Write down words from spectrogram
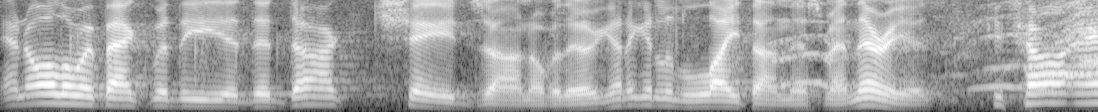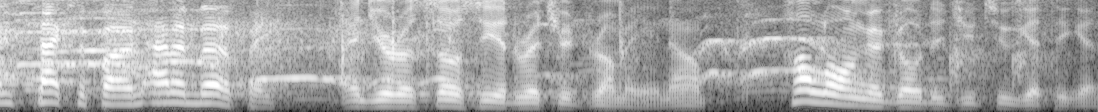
And all the way back with the, uh, the dark shades on over there. you got to get a little light on this, man. There he is. Guitar and saxophone, Alan Murphy. And your associate, Richard Drummie. Now, how long ago did you two get together?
